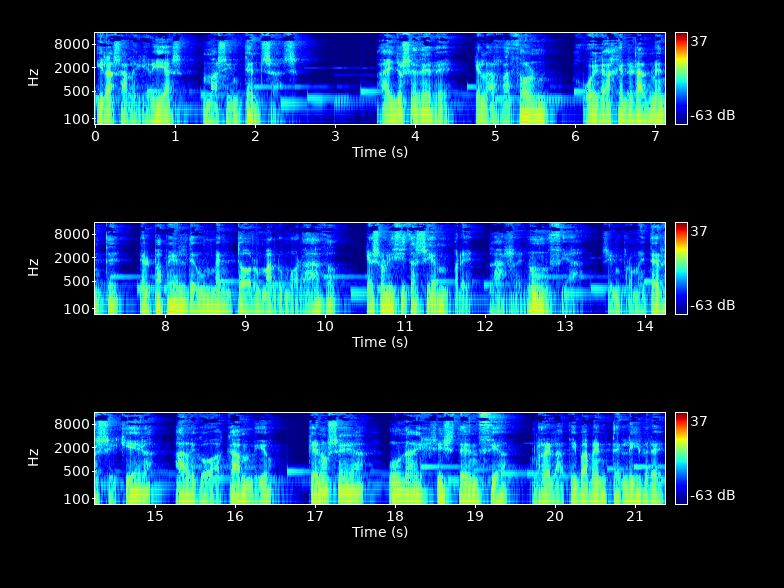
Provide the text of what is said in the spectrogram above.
y las alegrías más intensas. A ello se debe que la razón juega generalmente el papel de un mentor malhumorado que solicita siempre la renuncia sin prometer siquiera algo a cambio que no sea una existencia relativamente libre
